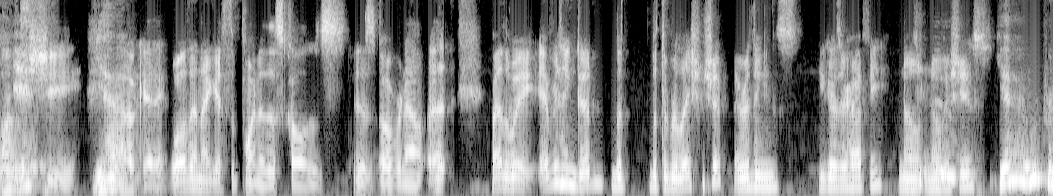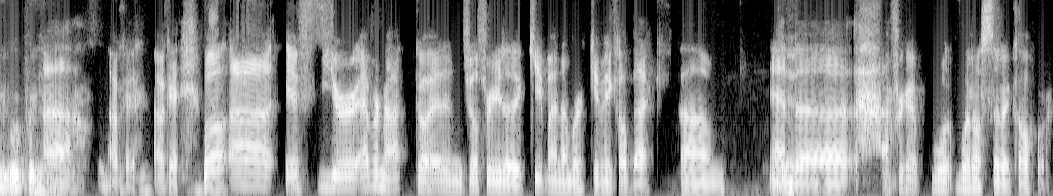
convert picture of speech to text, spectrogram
Honestly. Is she? Yeah. Okay. Well, then I guess the point of this call is is over now. Uh, by the way, everything good with with the relationship? Everything's you guys are happy? No no issues? Yeah, we're pretty. We're pretty. Ah, okay, okay. Well, uh, if you're ever not, go ahead and feel free to keep my number. Give me a call back. Um, and Yeah. uh, I forgot what what else did I call for?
